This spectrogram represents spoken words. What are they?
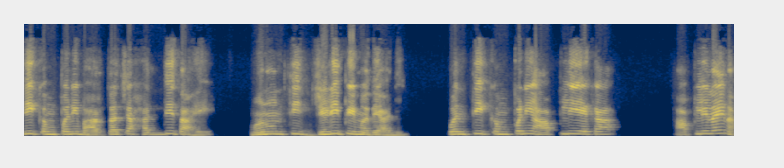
ती कंपनी भारताच्या हद्दीत आहे म्हणून ती जीडीपी मध्ये आली. पण ती कंपनी आपली आहे का? आपली नाही ना.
